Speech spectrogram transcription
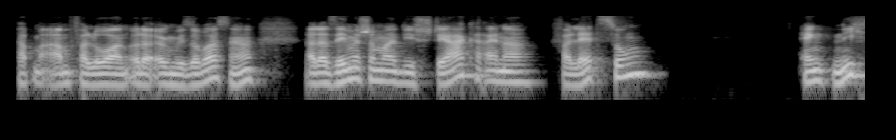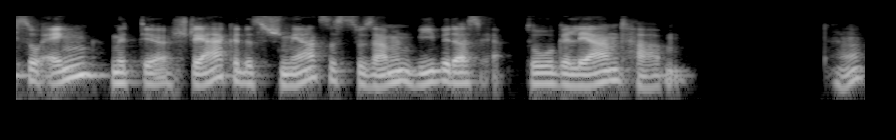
habe einen Arm verloren oder irgendwie sowas. Ja. Aber da sehen wir schon mal, die Stärke einer Verletzung hängt nicht so eng mit der Stärke des Schmerzes zusammen, wie wir das so gelernt haben. Ja.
